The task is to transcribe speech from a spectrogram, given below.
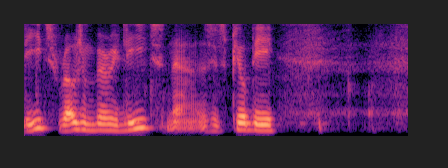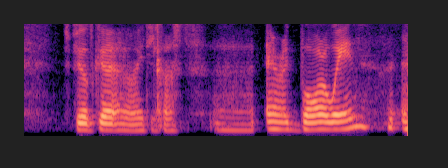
Leeds, Rosenberry Leeds. Nou, dus het speelt die... Speelt, eh, hoe heet die gast? Eh, Eric Borwin.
